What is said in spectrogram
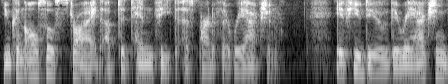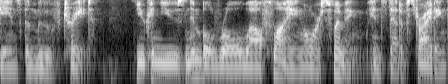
you can also stride up to 10 feet as part of the reaction. If you do, the reaction gains the move trait. You can use Nimble Roll while flying or swimming instead of striding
